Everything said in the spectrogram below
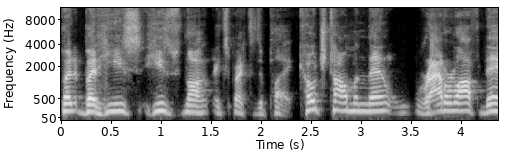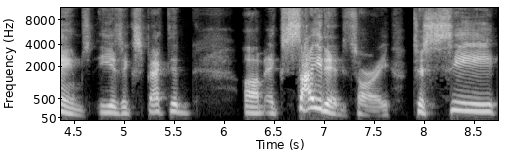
but but he's he's not expected to play. Coach Tomlin then rattled off names. He is expected. Um, excited, sorry, to see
